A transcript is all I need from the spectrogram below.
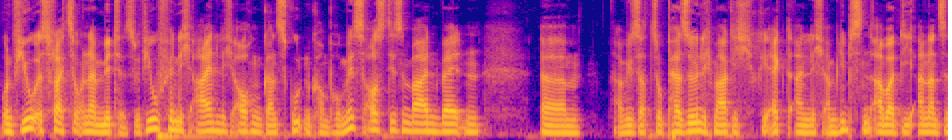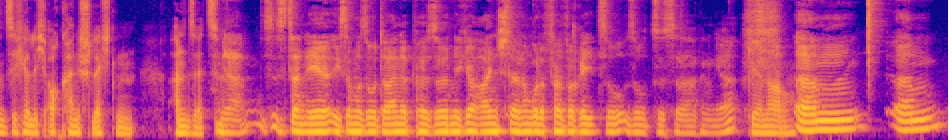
Und Vue ist vielleicht so in der Mitte. So Vue finde ich eigentlich auch einen ganz guten Kompromiss aus diesen beiden Welten. Ähm, aber wie gesagt, so persönlich mag ich React eigentlich am liebsten, aber die anderen sind sicherlich auch keine schlechten Ansätze. Ja, es ist dann eher, ich sag mal so, deine persönliche Einstellung oder Favorit so, sozusagen, ja. Genau. Ähm, ähm,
